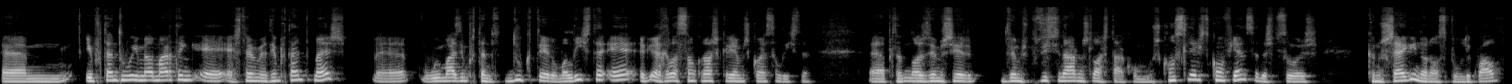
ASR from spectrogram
Um, e portanto, o email marketing é, é extremamente importante, mas uh, o mais importante do que ter uma lista é a, a relação que nós criamos com essa lista. Uh, portanto, nós devemos ser devemos posicionar-nos, lá está, como os conselheiros de confiança das pessoas que nos seguem, do nosso público-alvo,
